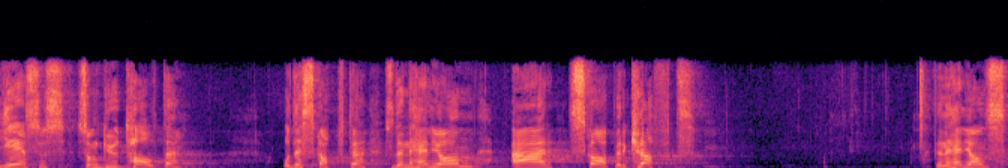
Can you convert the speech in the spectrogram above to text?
Jesus, som Gud talte. Og det skapte. Så Den hellige ånd er skaperkraft. Den hellige ånds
